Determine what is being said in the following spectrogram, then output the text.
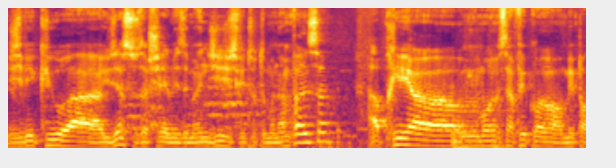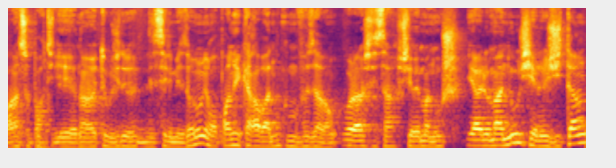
J'ai vécu à Uzès, aux HLM Les Amandiers, j'ai fait toute mon enfance. Après, euh, bon, ça fait que mes parents sont partis, et on a été obligé de laisser les maisons et reprendre les caravanes comme on faisait avant. Voilà, c'est ça, je suis Manouche. Il y a le Manouche, il y a le Gitan.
